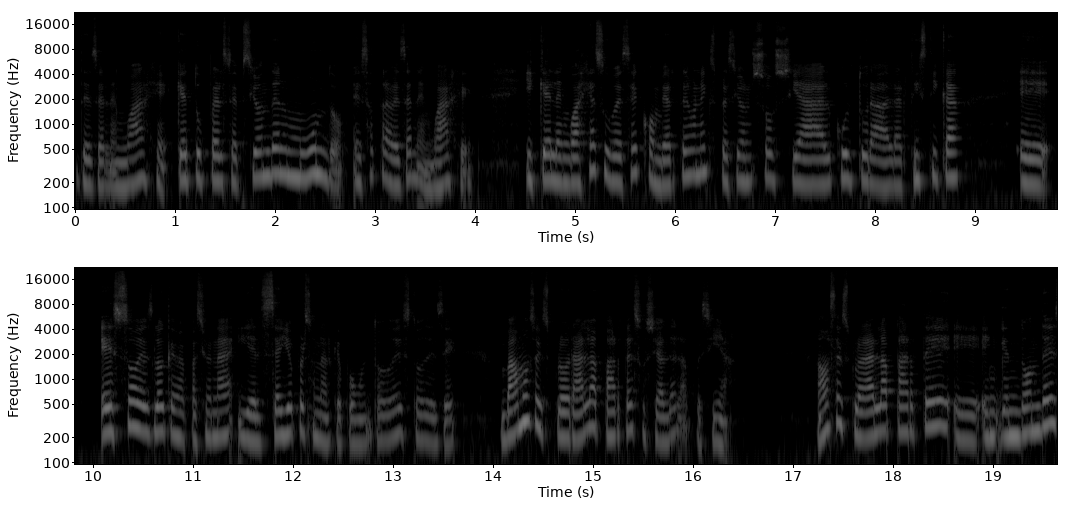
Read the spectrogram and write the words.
desde el lenguaje, que tu percepción del mundo es a través del lenguaje y que el lenguaje a su vez se convierte en una expresión social, cultural, artística eh, eso es lo que me apasiona y el sello personal que pongo en todo esto, desde vamos a explorar la parte social de la poesía. Vamos a explorar la parte eh, en, en, donde,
